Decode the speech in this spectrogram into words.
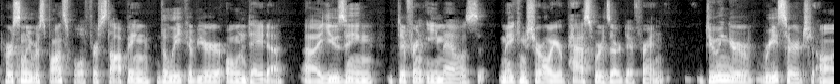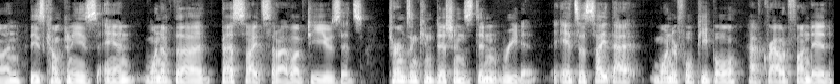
personally responsible for stopping the leak of your own data. Uh, using different emails, making sure all your passwords are different, doing your research on these companies and one of the best sites that I love to use it's terms and conditions didn't read it. It's a site that wonderful people have crowdfunded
